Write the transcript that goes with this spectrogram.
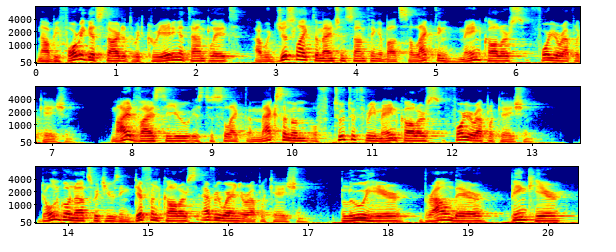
Now before we get started with creating a template, I would just like to mention something about selecting main colors for your application. My advice to you is to select a maximum of 2 to 3 main colors for your application. Don't go nuts with using different colors everywhere in your application blue here, brown there, pink here.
